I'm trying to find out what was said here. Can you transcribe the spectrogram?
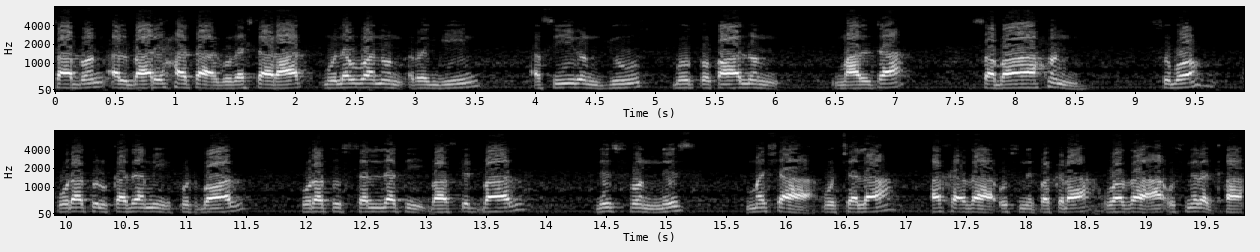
صابن البارحہ گزشتہ رات ملون رنگین اسیر جوس برتقال مالٹا صباح صبح، قرۃ القدمی فٹ بال قرۃ السلتی باسکٹ بال، نصف نصف مشا، وہ چلا اخذا اس نے پکڑا، وضع، اس نے رکھا۔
